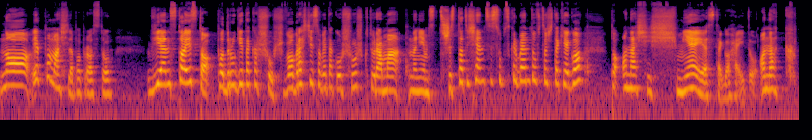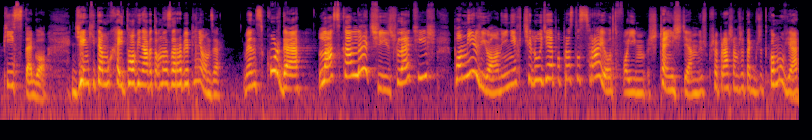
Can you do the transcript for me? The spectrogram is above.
No, jak po maśle po prostu. Więc to jest to. Po drugie, taka szusz. Wyobraźcie sobie taką szusz, która ma, no nie wiem, z 300 tysięcy subskrybentów, coś takiego, to ona się śmieje z tego hejtu. Ona kpi z tego. Dzięki temu hejtowi nawet ona zarabia pieniądze. Więc kurde, laska lecisz, lecisz po milion i niech ci ludzie po prostu srają twoim szczęściem. Już przepraszam, że tak brzydko mówię,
